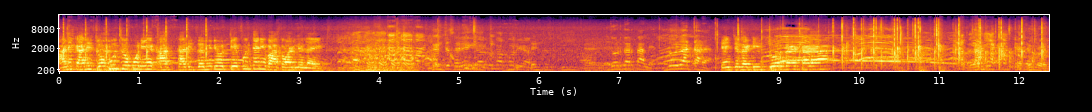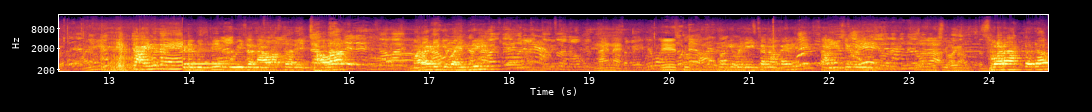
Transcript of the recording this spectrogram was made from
आणि खाली झोपून झोपून एक हात खाली जमिनीवर टेकून त्यांनी भात वाढलेला आहे. त्यांच्यासाठी जोरदार टाळ्या जोरदार टाळ्या. त्यांच्यासाठी जोरदार टाळ्या. आणि एक राहिलेलं आहे. मिळतील मूवीचं नाव असणार आहे छावा. मराठी किंवा हिंदी. नाही नाही. नाव काय रे? बहीण. स्वरा कदम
